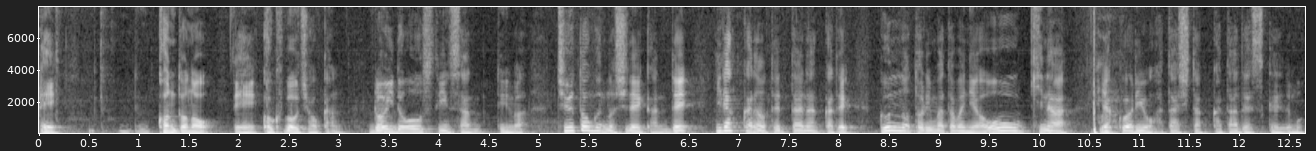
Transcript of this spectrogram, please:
えー、今度の、えー、国防長官ロイド・オースティンさんというのは中東軍の司令官でイラクからの撤退なんかで軍の取りまとめには大きな役割を果たした方ですけれども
